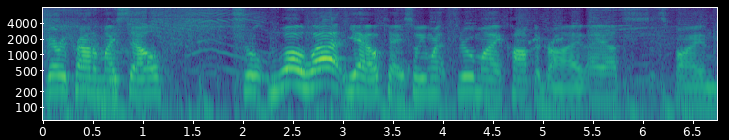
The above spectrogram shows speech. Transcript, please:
Very proud of myself. True. Whoa, what? Yeah, okay, so he went through my copter drive. Hey, that's, that's fine.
